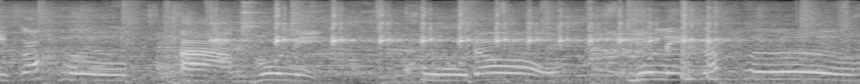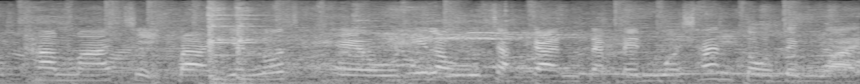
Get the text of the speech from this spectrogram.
นี้ก็คืออ่าบุริคูโดบุริก็คือฮามาจิปลาเยลโล่เทลที่เรารู้จักกัน แต่เป็นเวอร์ชั่นโตเต็มวัย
